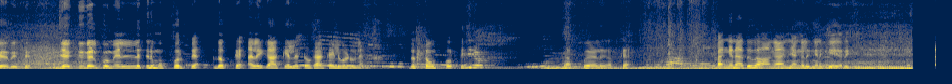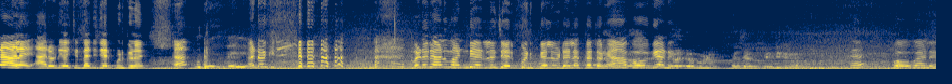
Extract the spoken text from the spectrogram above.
കയറിയിട്ട് ജഗ്ഗുകൾക്കും എല്ലാത്തിനും മുപ്പത് റുപ്യ ഇതൊക്കെ അല്ലെങ്കിൽ കാക്കയല്ല കേട്ടോ കാക്കയിൽ പെടൂല. ഇതൊക്കെ മുപ്പത് റുപ്യ കപ്പുകൾ ഒക്കെ. അപ്പൊ അങ്ങനെ അത് വാങ്ങാൻ ഞങ്ങൾ ഇങ്ങനെ കേറി. ഒരാളെ ആരോട് ചോദിച്ചിട്ട് അജി ചെരുപ്പ് എടുക്കണേ. ഇവിടെ ഒരാൾ വണ്ടി ആരല്ലോ ചെരുപ്പ് എടുക്കലും ഇടലൊക്കെ തുടങ്ങി. ആ പോവുകയാണ്? പോവാണ്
